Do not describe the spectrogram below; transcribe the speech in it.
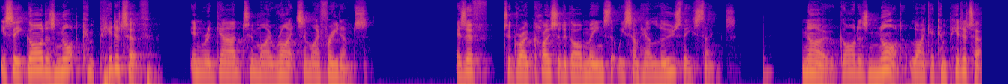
You see, God is not competitive in regard to my rights and my freedoms, as if to grow closer to God means that we somehow lose these things. No, God is not like a competitor,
